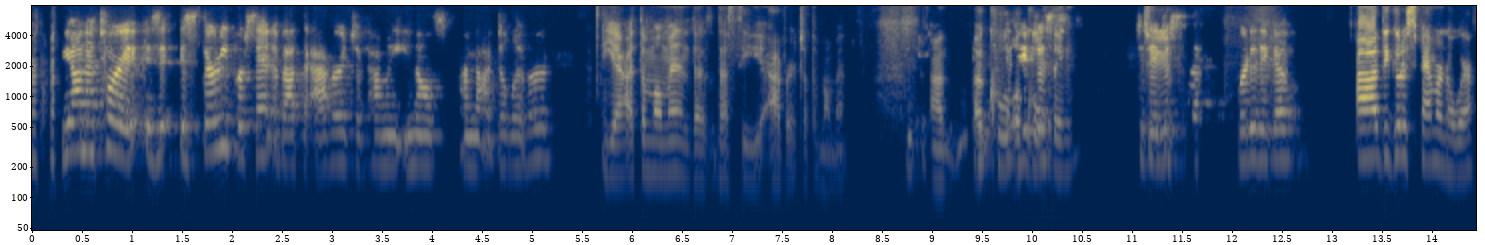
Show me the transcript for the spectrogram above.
Yana Tori, is it is 30% about the average of how many emails are not delivered? Yeah, at the moment, that, that's the average at the moment. Uh, a cool, a cool just, thing. Did they just where do they go? Uh, they go to spam or nowhere.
